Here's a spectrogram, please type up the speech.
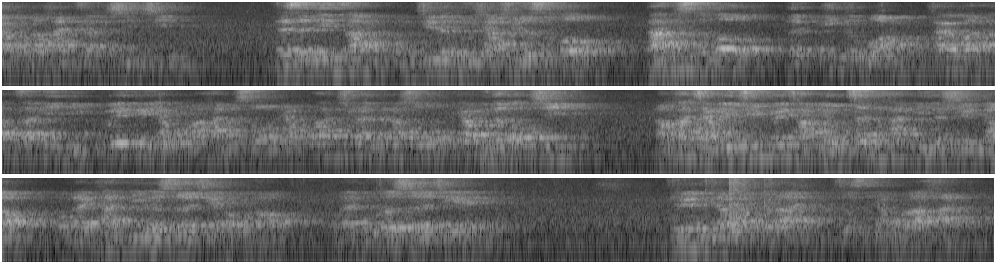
亚伯拉罕这样的信心。在圣经上，我们接着读下去的时候，那时候的一个王，他要把他的战利品归给亚伯拉罕的时候，亚伯拉罕居然跟他说：“我不要你的东西。”然后他讲了一句非常有震撼力的宣告。我们来看第二十二节好不好？我们来读二十二节。这边叫亚伯兰，就是亚伯拉罕。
